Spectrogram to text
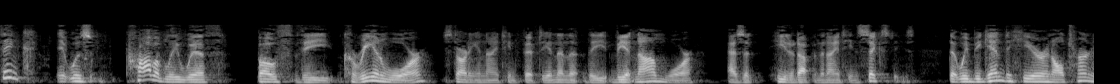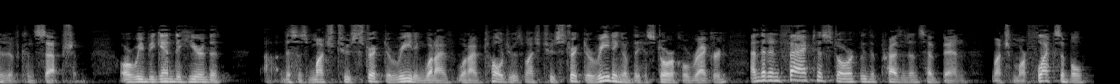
think it was probably with both the Korean War, starting in 1950, and then the, the Vietnam War as it heated up in the 1960s, that we began to hear an alternative conception, or we began to hear that uh, this is much too strict a reading. What I've, what I've told you is much too strict a reading of the historical record, and that in fact, historically, the presidents have been much more flexible.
